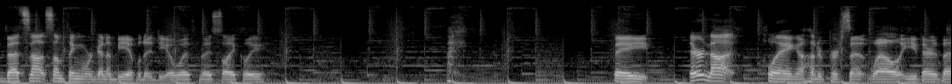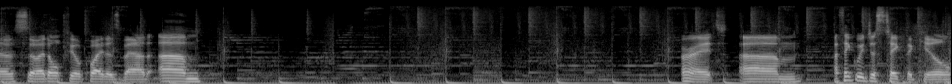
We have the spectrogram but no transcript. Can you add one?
that's not something we're going to be able to deal with, most likely. they, they're not playing 100% well either, though, so I don't feel quite as bad. Um, Alright, um, I think we just take the kill.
